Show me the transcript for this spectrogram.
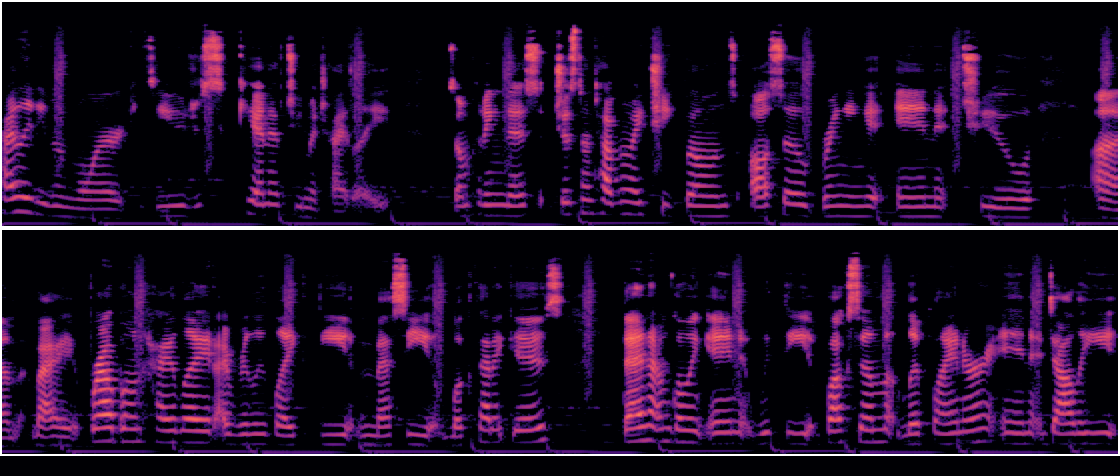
highlight even more because you just can't have too much highlight. So I'm putting this just on top of my cheekbones, also bringing it in to um, my brow bone highlight. I really like the messy look that it gives. Then I'm going in with the Buxom lip liner in Dolly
